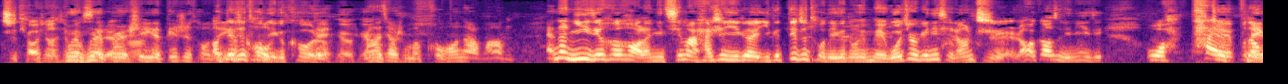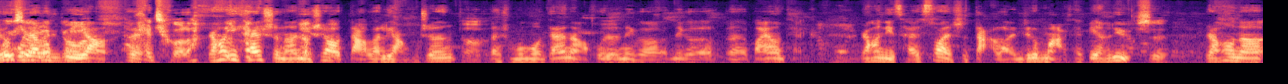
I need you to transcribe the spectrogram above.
纸条上，不是不是不是，是一个个 digital 哦的一个 digital 的一个 code，对然后叫什么 Corona One。那你已经很好了，你起码还是一个一个 digital 的一个东西。美国就是给你写张纸，然后告诉你你已经，哇，太就不当每个回事儿了，国家都？不一样，对，太扯了。然后一开始呢，你是要 打了两针，嗯呃，什么 Moderna 或者那个那个呃 BioNTech，然后你才算是打了，你这个码才变绿。是，然后呢，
